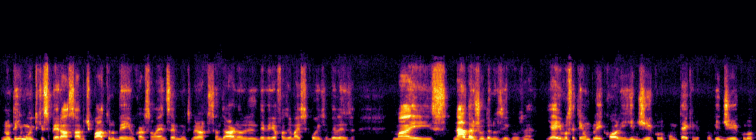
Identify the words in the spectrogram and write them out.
não tem muito que esperar, sabe? Tipo, ah, tudo bem, o Carson Wentz é muito melhor que o Sam ele deveria fazer mais coisa, beleza. Mas nada ajuda nos Eagles, né? E aí você tem um play calling ridículo, com um técnico ridículo,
